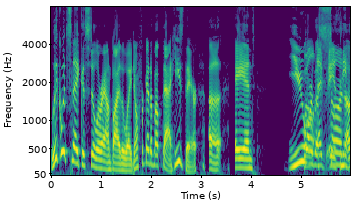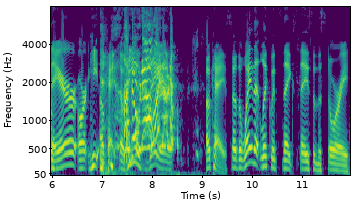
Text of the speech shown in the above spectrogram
Liquid Snake is still around, by the way. Don't forget about that. He's there. Uh, and you well, are the is son he of. there or he? Okay, so he is know, there. Okay, so the way that Liquid Snake stays in the story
